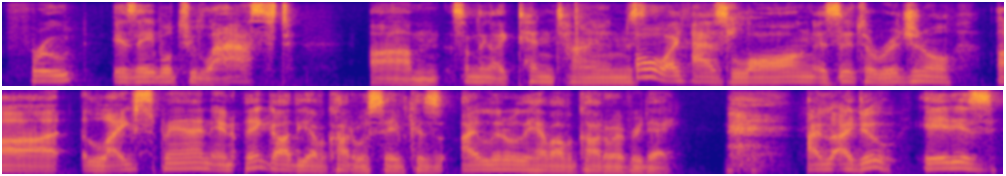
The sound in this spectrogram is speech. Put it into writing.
fruit is able to last um, something like 10 times Oh, I- as long as its original uh, lifespan. And thank God the avocado was saved because I literally have avocado every day. I, I do. It is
